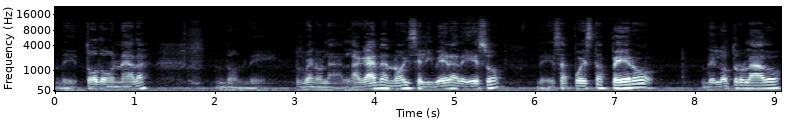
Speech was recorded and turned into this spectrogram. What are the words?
de todo o nada, donde pues bueno, la, la gana, ¿no? Y se libera de eso, de esa apuesta, pero del otro lado,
